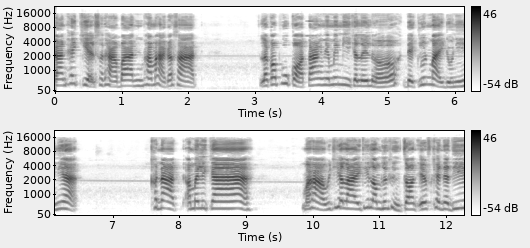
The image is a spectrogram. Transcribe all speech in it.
การให้เกียรติสถาบันพระมหากษัตริย์ แล้วก็ผู้ก่อตั้งเนี่ยไม่มีกันเลยเหรอ เด็กรุ่นใหม่เดี๋ยวนี้เนี่ย ขนาดอเมริกา มหาวิทยาลัยที่ลำลึกถึงจอห์นเอฟเคนเนดี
